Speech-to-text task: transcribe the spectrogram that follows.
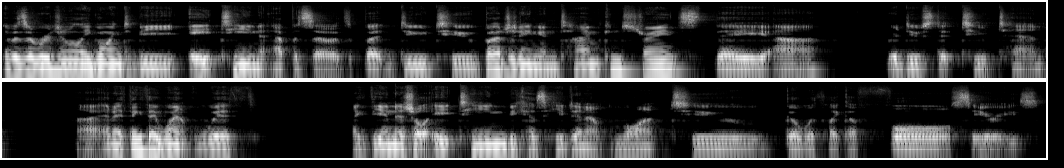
It was originally going to be 18 episodes, but due to budgeting and time constraints, they uh, reduced it to 10. Uh, and I think they went with like the initial 18 because he didn't want to go with like a full series.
